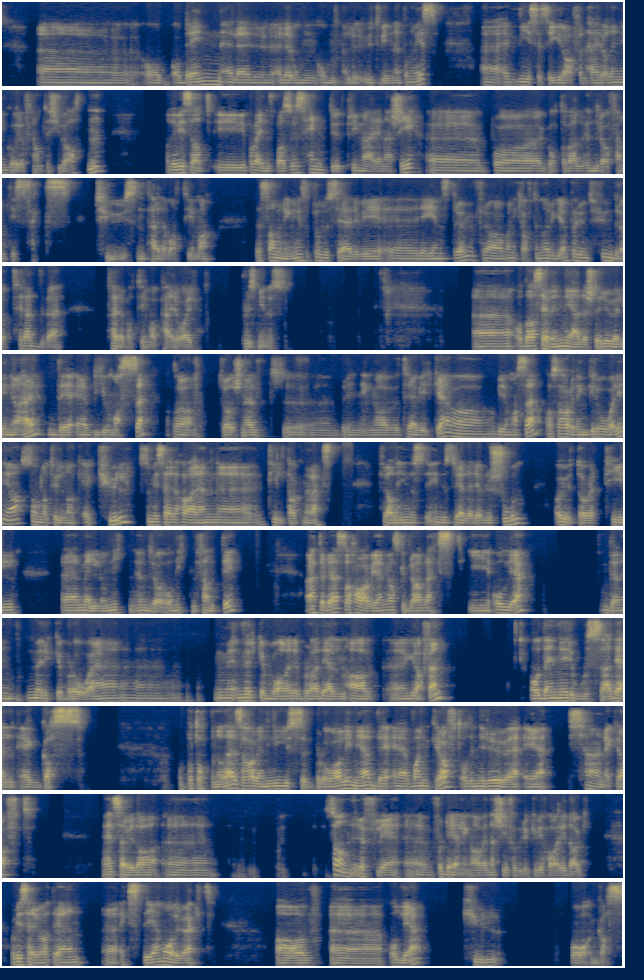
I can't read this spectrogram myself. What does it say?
eh, og, og brenner eller, eller, om, om, eller, utvinner på noe vis, eh, vises i grafen her. og Den går jo fram til 2018. Og Det viser at vi på verdensbasis henter ut primærenergi på godt og vel 156 000 TWh. Til sammenligning så produserer vi eh, ren strøm fra vannkraft i Norge på rundt 130 TWh per år, pluss-minus. Eh, og Da ser vi den nederste røde linja her. Det er biomasse. altså Tradisjonelt eh, brenning av trevirke og, og, biomasse. Og så har vi den grå linja, som naturlig nok er kull, som vi ser har en uh, tiltakende vekst fra den industrielle revolusjonen og utover til mellom 1900 og 1950. Etter det så har vi en ganske bra vekst i olje. Det er den mørkeblå, mørkeblå delen av grafen. Og den rosa delen er gass. Og På toppen av det så har vi en lyseblå linje, det er vannkraft, og den røde er kjernekraft. Her ser vi da eh, sånn røftlig eh, fordeling av energiforbruket vi har i dag. Og Vi ser jo at det er en eh, ekstrem overvekt av eh, olje, kull og gass.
